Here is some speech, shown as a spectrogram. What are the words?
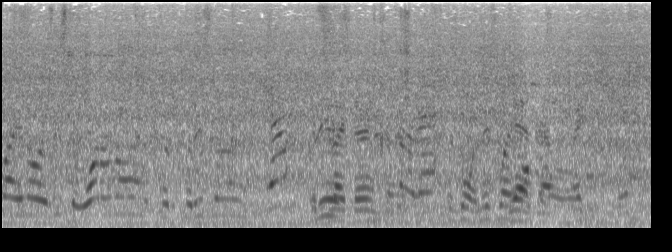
Hey, if anybody knows, is this the water line for, for this line? Yeah. It It's is? right there. There. It's going this way? Yeah, Okay. that way.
